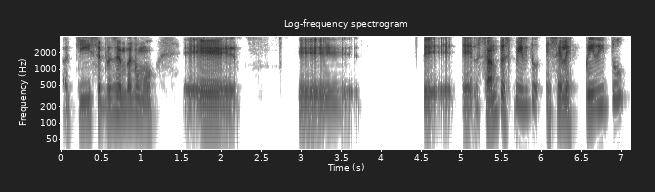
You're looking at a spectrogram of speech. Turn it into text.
aquí se presenta como eh, eh, eh, el Santo Espíritu, es el Espíritu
